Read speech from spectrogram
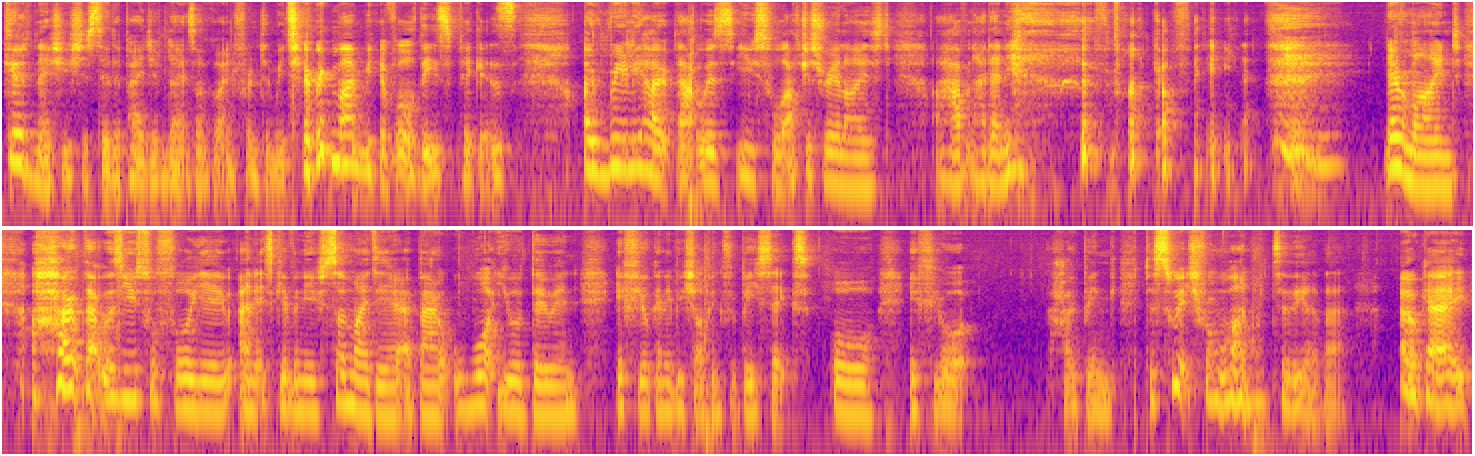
goodness, you should see the page of notes I've got in front of me to remind me of all these figures. I really hope that was useful. I've just realised I haven't had any of my coffee. Never mind. I hope that was useful for you and it's given you some idea about what you're doing if you're going to be shopping for B6 or if you're hoping to switch from one to the other. Okay,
